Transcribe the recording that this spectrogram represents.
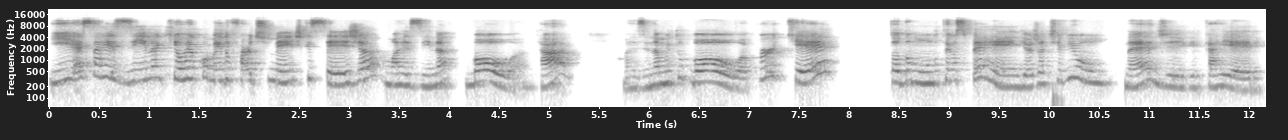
E essa resina que eu recomendo fortemente que seja uma resina boa, tá? Uma resina muito boa, porque todo mundo tem os perrengues. Eu já tive um, né, de carriere.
